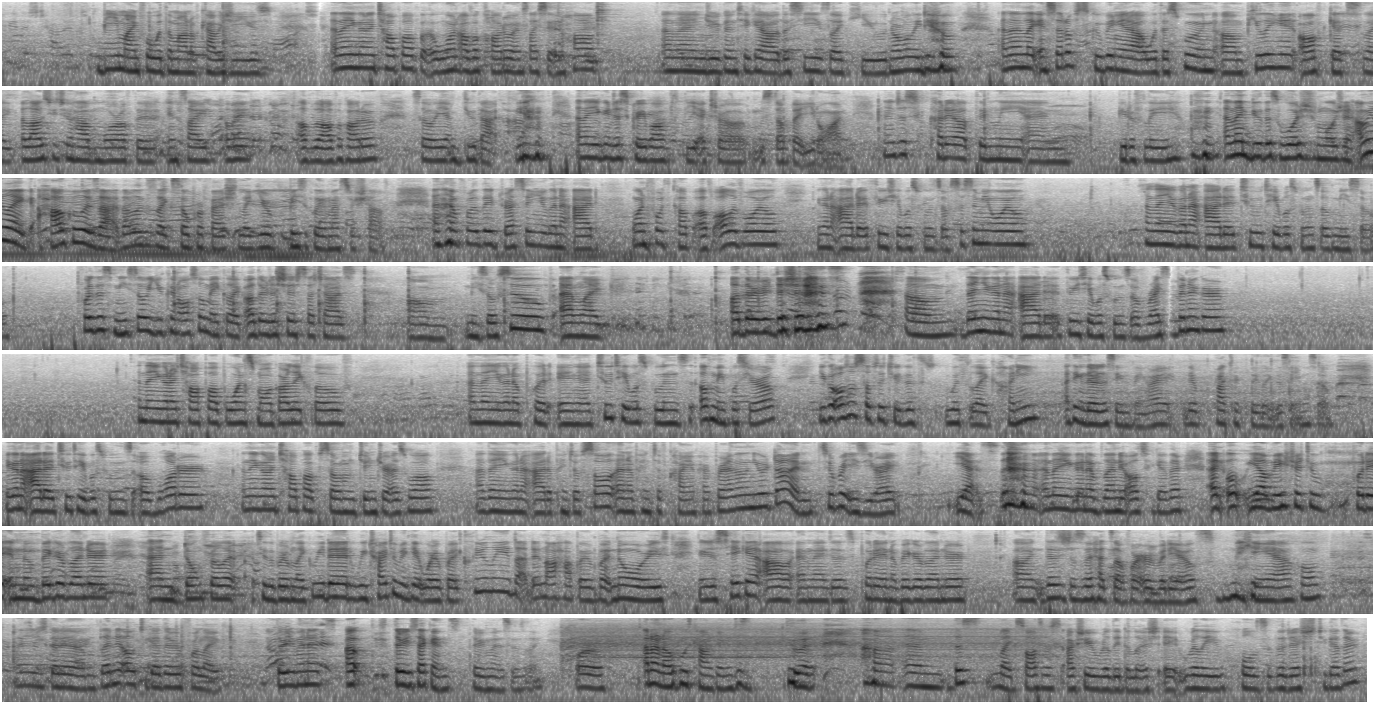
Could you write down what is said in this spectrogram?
be mindful with the amount of cabbage you use. And then you're gonna chop up uh, one avocado and slice it in half and then you're gonna take it out the seeds like you normally do. And then like instead of scooping it out with a spoon um, peeling it off gets like allows you to have more of the inside of it of the avocado. So yeah do that. And then you can just scrape off the extra stuff that you don't want. And just cut it up thinly and beautifully and then do this whoosh motion. I mean like how cool is that? That looks like so professional like you're basically a master chef. And then for the dressing you're gonna add one fourth cup of olive oil you're gonna add three tablespoons of sesame oil and then you're gonna add two tablespoons of miso. For this miso you can also make like other dishes such as um, miso soup and like other dishes. Um, then you're gonna add three tablespoons of rice vinegar and then you're gonna chop up one small garlic clove. And then you're gonna put in uh, two tablespoons of maple syrup. You could also substitute this with like honey. I think they're the same thing right? They're practically like the same. So you're gonna add uh, two tablespoons of water. And then you're gonna chop up some ginger as well. And then you're gonna add a pinch of salt and a pinch of cayenne pepper. And then you're done. Super easy right yes. And then you're gonna blend it all together. And oh yeah make sure to put it in a bigger blender and don't fill it to the brim like we did. We tried to make it work but clearly that did not happen. But no worries. You just take it out and then just put it in a bigger blender. Uh, this is just a heads up for everybody else making it at home. And then you're just gonna blend it all together for like 30 minutes. Oh 30 seconds. 30 minutes is like or i don't know who's counting. Just do it. And this like sauce is actually really delicious it really holds the dish together.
